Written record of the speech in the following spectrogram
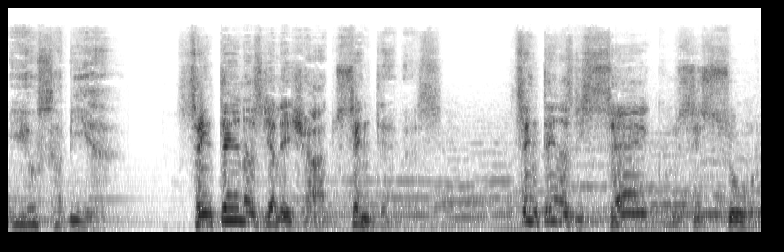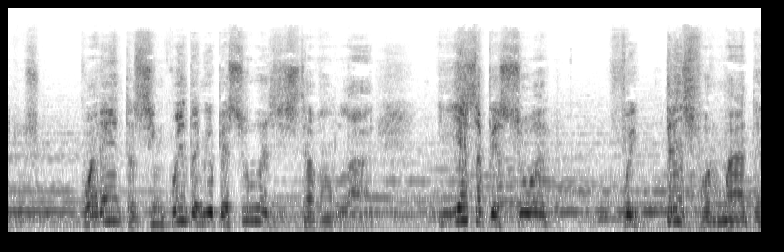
E eu sabia. Centenas de aleijados, centenas. Centenas de cegos e surdos. 40, 50 mil pessoas estavam lá. E essa pessoa foi transformada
